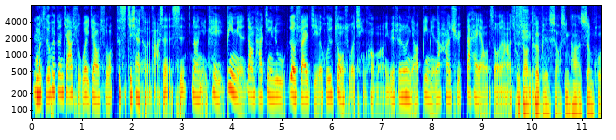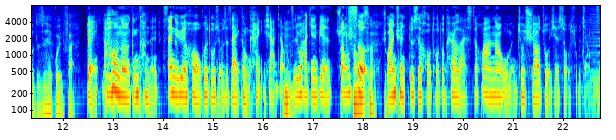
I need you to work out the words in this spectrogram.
嗯、我们只是会跟家属卫教说，这是接下来可能发生的事，那你可以避免让他进入热衰竭或是中暑的情况嘛？因为所以说你要避免让他去大太阳的时候让他出去，要特别小心他的生活的这些规范。对，然后呢，你可能三个月后会做手术，再给我们看一下这样子。如果他今天变成双侧，双侧完全就是喉头都 paralyzed 的话，那我们就需要做一些手术这样子。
